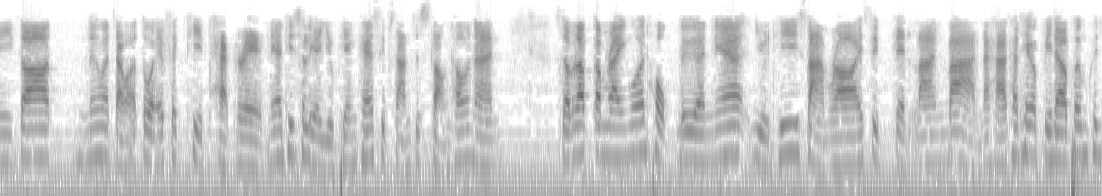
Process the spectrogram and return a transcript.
นี้ก็เนื่องมาจากว่าตัว effective tax rate เนี่ยที่เฉลี่ยอยู่เพียงแค่ 13.2 เท่านั้น สำหรับกำไรงวด 6 เดือนเนี่ยอยู่ที่ 317 ล้านบาทนะคะ ถ้าเทียบปีที่แล้วเพิ่มขึ้น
